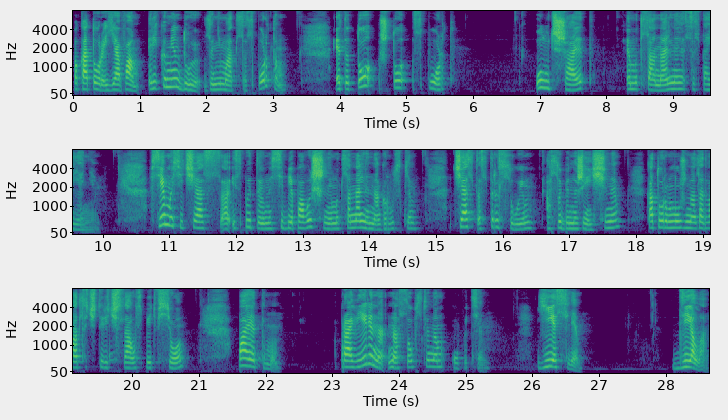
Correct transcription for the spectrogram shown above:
по которой я вам рекомендую заниматься спортом, это то, что спорт улучшает эмоциональное состояние. Все мы сейчас а, испытываем на себе повышенные эмоциональные нагрузки, часто стрессуем, особенно женщины, которым нужно за 24 часа успеть все. Поэтому проверено на собственном опыте. Если дело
